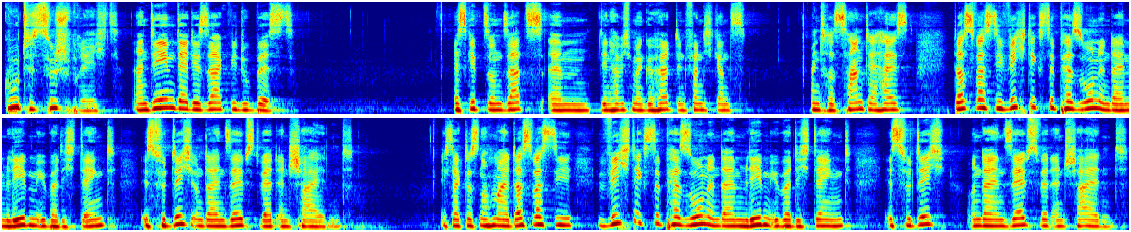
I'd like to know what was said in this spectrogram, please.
Gutes zuspricht, an dem, der dir sagt, wie du bist. es gibt so einen Satz, ähm, den habe ich mal gehört, den fand ich ganz interessant. Der heißt, das, was die wichtigste Person in deinem Leben über dich denkt, ist für dich und deinen Selbstwert entscheidend. Ich sage das nochmal, das, was die wichtigste Person in deinem Leben über dich denkt, ist für dich und deinen Selbstwert entscheidend.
